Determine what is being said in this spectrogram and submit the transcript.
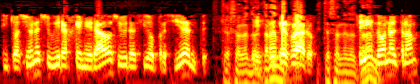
situaciones se hubiera generado si hubiera sido presidente. ¿Estás hablando de Trump? Es, raro. ¿Estás hablando de sí, Donald Trump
